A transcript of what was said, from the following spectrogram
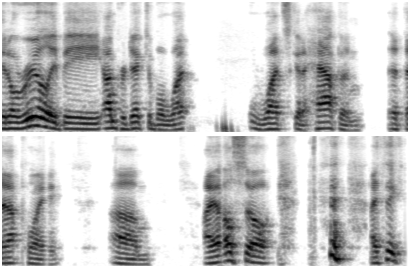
it'll really be unpredictable what what's going to happen at that point. Um, I also I think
